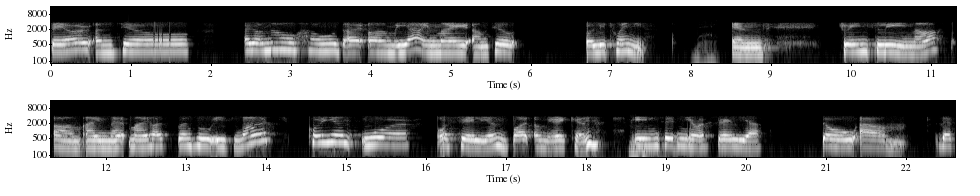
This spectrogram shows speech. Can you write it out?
there until I don't know how old I um yeah in my um till early twenties Wow. and strangely enough, um, I met my husband who is not Korean or Australian, but American in Sydney, Australia. So um, that's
